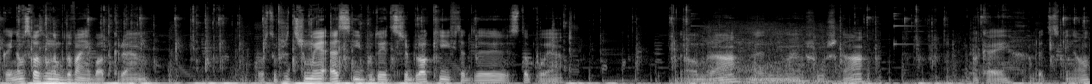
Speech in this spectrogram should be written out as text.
Okej, nowy sposób na budowanie chyba odkryłem. Po prostu przytrzymuję S i buduję trzy bloki i wtedy stopuję. Dobra, nie ma już łóżka. Okej, red skinął,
